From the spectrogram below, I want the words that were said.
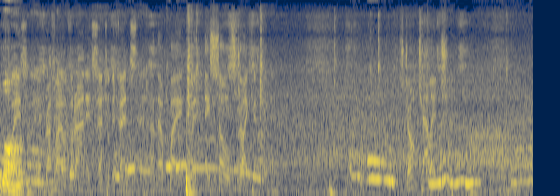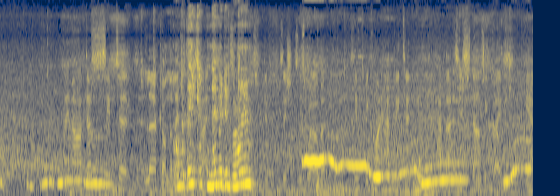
come on. plays Rafael Varane in central defence. And they'll play with a sole striker. Strong challenge. Neymar does seem to lurk on the left Oh, they hand kept side. Neymar De Bruyne. Different positions as well, but seems to be quite happy to, to have that as his starting base. Yeah,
